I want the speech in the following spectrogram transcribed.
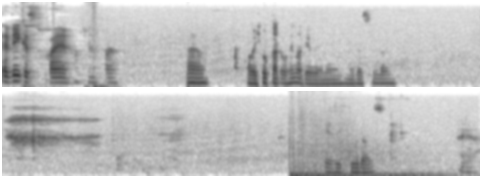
Der Weg ist frei, auf jeden Fall. Ja, ja. Aber ich guck grad auch hinter dir, ne? das sind da. Wie sieht gut aus? Alter.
